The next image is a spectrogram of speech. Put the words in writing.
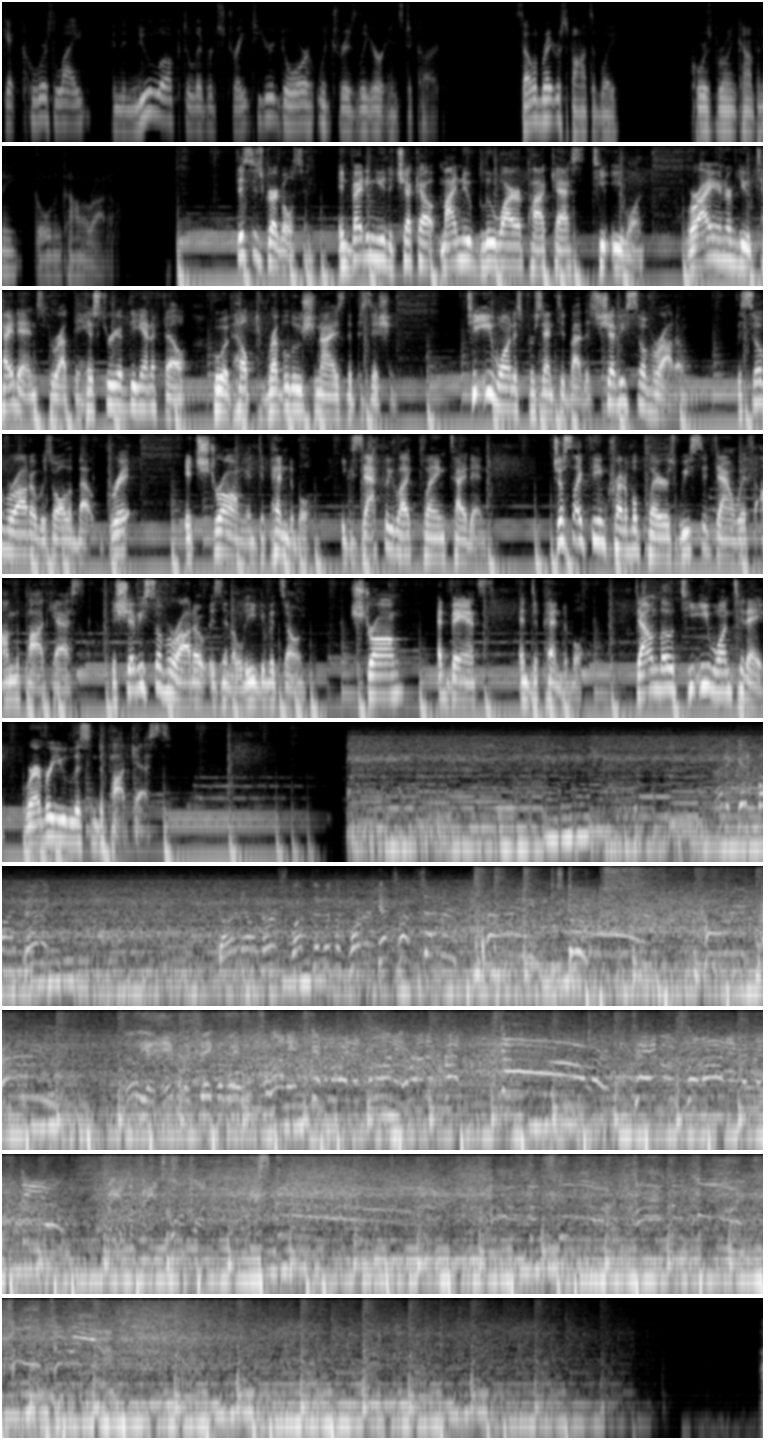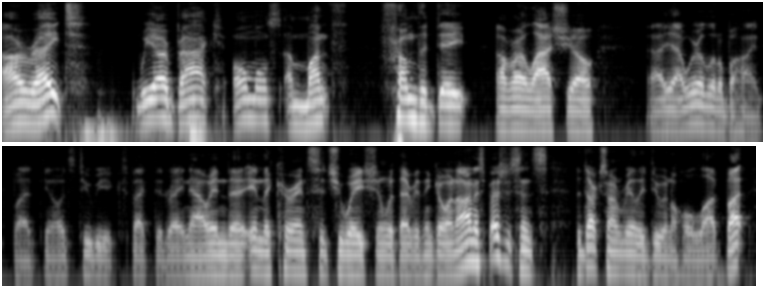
Get Coors Light in the new look delivered straight to your door with Drizly or Instacart. Celebrate responsibly. Coors Brewing Company, Golden, Colorado. This is Greg Olsen, inviting you to check out my new Blue Wire podcast, TE1, where I interview tight ends throughout the history of the NFL who have helped revolutionize the position. TE1 is presented by the Chevy Silverado. The Silverado is all about grit, it's strong and dependable, exactly like playing tight end. Just like the incredible players we sit down with on the podcast, the Chevy Silverado is in a league of its own. Strong, advanced, and dependable. Download TE1 today, wherever you listen to podcasts. Trying to get by Benning. Darnell Nurse left it in the corner, gets up center. Perry scores! Corey Perry! Lilia able to shake away from Selanne. It's given away to Selanne. All right. We are back almost a month from the date of our last show. Uh, yeah, we're a little behind, but you know it's to be expected right now in the in the current situation with everything going on, especially since the Ducks aren't really doing a whole lot. But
